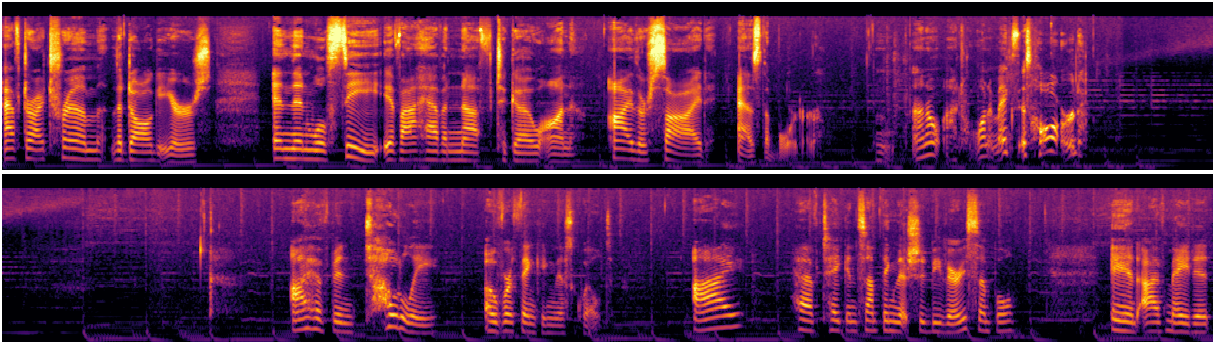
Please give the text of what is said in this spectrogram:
after I trim the dog ears and then we'll see if I have enough to go on either side as the border. I don't, I don't want to make this hard. I have been totally overthinking this quilt. I have taken something that should be very simple and I've made it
